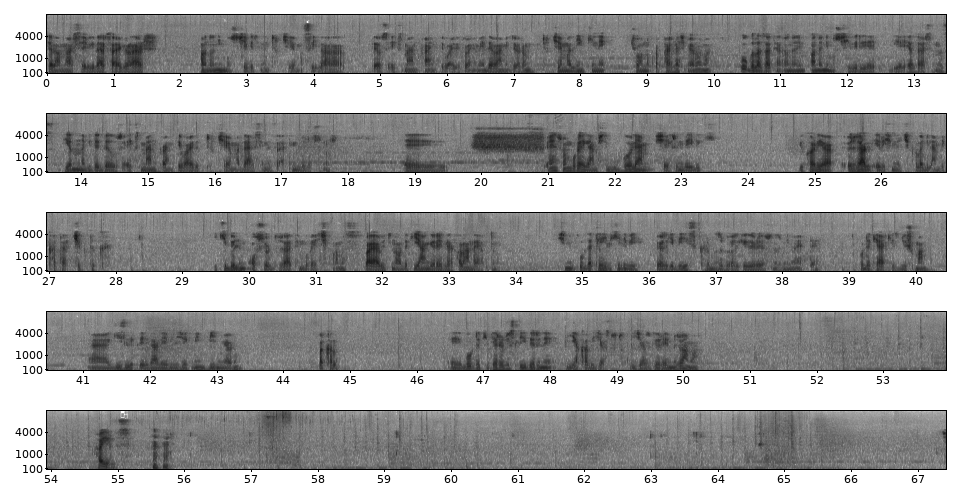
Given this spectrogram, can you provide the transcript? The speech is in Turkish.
Selamlar, sevgiler, saygılar. Anonymous çevirinin Türkçe yamasıyla Deus Ex Mankind Divided oynamaya devam ediyorum. Türkçe yama linkini çoğunlukla paylaşmıyorum ama Google'a zaten anonim, Anonymous çeviri diye yazarsanız yanına bir de Deus Ex Mankind Divided Türkçe yama derseniz zaten bulursunuz. Ee, en son buraya gelmiştik. Bu Golem şehrindeydik. Yukarıya özel erişimle çıkılabilen bir kata çıktık. İki bölüm o sürdü zaten buraya çıkmamız. Bayağı bütün oradaki yan görevleri falan da yaptım. Şimdi burada tehlikeli bir bölgedeyiz. Kırmızı bölge görüyorsunuz minimap'te. Buradaki herkes düşman. Ee, gizlilikle ilerleyebilecek miyim bilmiyorum. Bakalım. Ee, buradaki terörist liderini yakalayacağız, tutuklayacağız görevimiz ama hayırlısı.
